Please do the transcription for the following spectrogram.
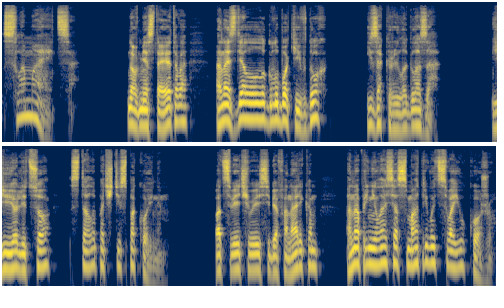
сломается. Но вместо этого она сделала глубокий вдох и закрыла глаза. Ее лицо стало почти спокойным. Подсвечивая себя фонариком, она принялась осматривать свою кожу.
